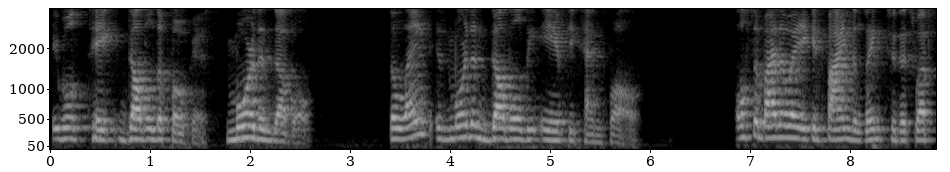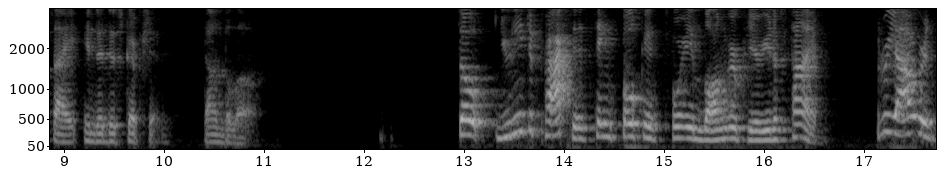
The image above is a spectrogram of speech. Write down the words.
it will take double the focus, more than double. The length is more than double the AMC 1012. Also, by the way, you can find the link to this website in the description down below. So you need to practice staying focused for a longer period of time. Three hours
